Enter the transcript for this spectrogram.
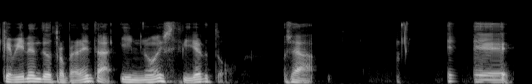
que vienen de otro planeta y no es cierto. O sea, eh,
